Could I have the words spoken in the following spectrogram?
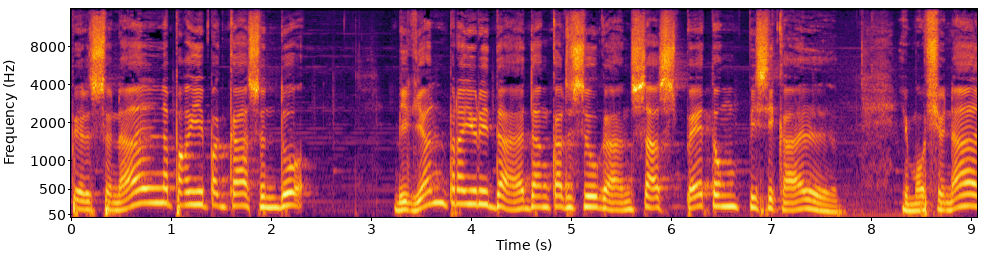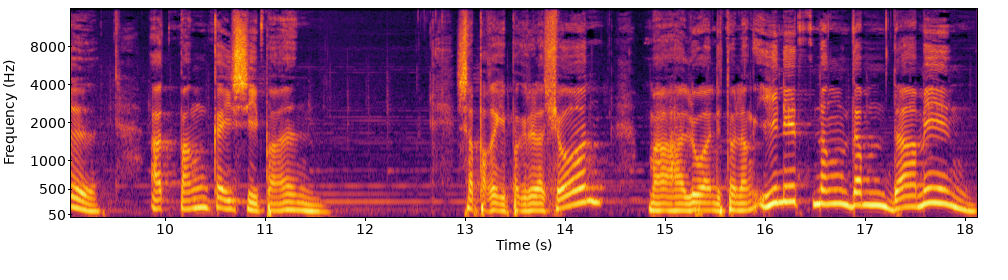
Personal na pakipagkasundo. Bigyan prioridad ang kalusugan sa aspetong pisikal, emosyonal, at pangkaisipan. Sa pakikipagrelasyon, mahaluan ito ng init ng damdamin,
